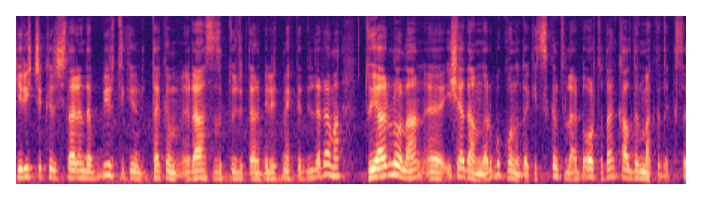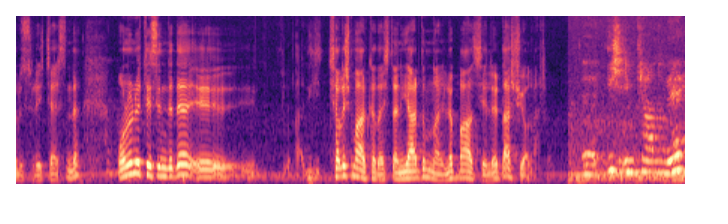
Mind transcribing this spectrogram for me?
giriş çıkışlarında bir takım, rahatsızlık duyduklarını belirtmektedirler ama duyarlı olan e, iş adamları bu konudaki sıkıntıları da ortadan kaldırmaktadır kısa bir süre içerisinde. Onun ötesinde de e, çalışma arkadaşlarının yardımlarıyla bazı şeyleri de aşıyorlar. E, iş imkanı ve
